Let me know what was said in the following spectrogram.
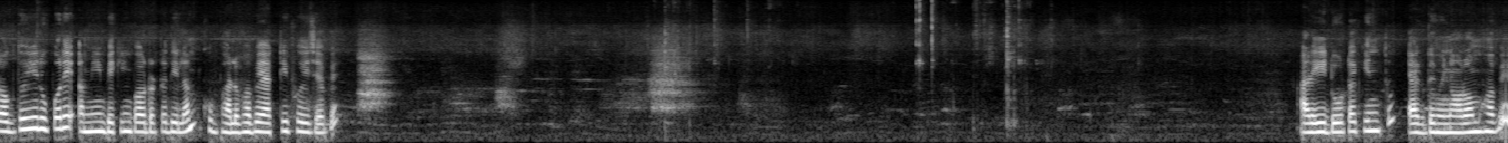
টক দইয়ের উপরে আমি বেকিং পাউডারটা দিলাম, খুব ভালোভাবে অ্যাক্টিভ হয়ে যাবে। আর এই ডোটা কিন্তু একদমই নরম হবে।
